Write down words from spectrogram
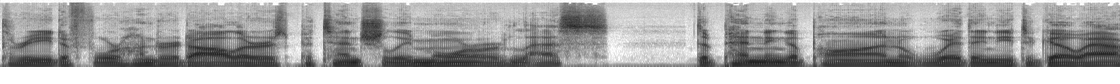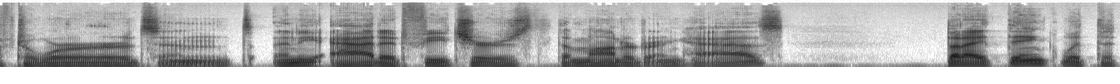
three to four hundred dollars, potentially more or less, depending upon where they need to go afterwards and any added features the monitoring has. But I think with the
